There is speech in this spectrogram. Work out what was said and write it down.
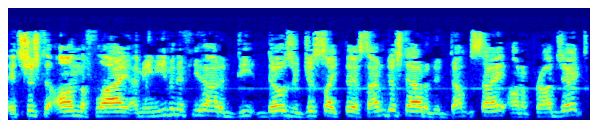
It's just on the fly. I mean, even if you had a deep dozer just like this, I'm just out at a dump site on a project.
